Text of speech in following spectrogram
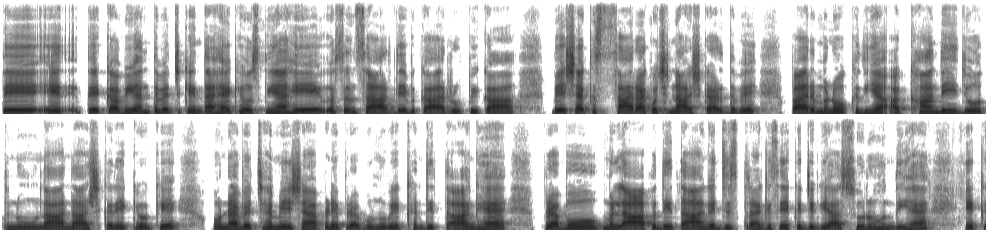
ਤੇ ਇਹ- ਤੇ ਕਵੀ ਅੰਤ ਵਿੱਚ ਕਹਿੰਦਾ ਹੈ ਕਿ ਉਸ ਦੀਆਂ ਇਹ ਸੰਸਾਰ ਦੇ ਵਿਕਾਰ ਰੂਪੀ ਕਾਂ ਬੇਸ਼ੱਕ ਸਾਰਾ ਕੁਝ ਨਾਸ਼ ਕਰ ਦੇਵੇ, ਪਰ ਮਨੁੱਖ ਦੀਆਂ ਅੱਖਾਂ ਦੀ ਜੋਤ ਨੂੰ ਨਾ ਨਾਸ਼ ਕਰੇ ਕਿਉਂਕਿ ਉਹਨਾਂ ਵਿੱਚ ਹਮੇਸ਼ਾ ਆਪਣੇ ਪ੍ਰਭੂ ਨੂੰ ਵੇਖਣ ਦੀ ਤਾਂਗ ਹੈ। ਪ੍ਰਭੂ ਮਿਲਾਪ ਦੀ ਤਾਂਗ ਜਿਸ ਤਰ੍ਹਾਂ ਕਿਸੇ ਇੱਕ ਜਗਿਆਸੂ ਨੂੰ ਹੁੰਦੀ ਹੈ, ਇੱਕ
